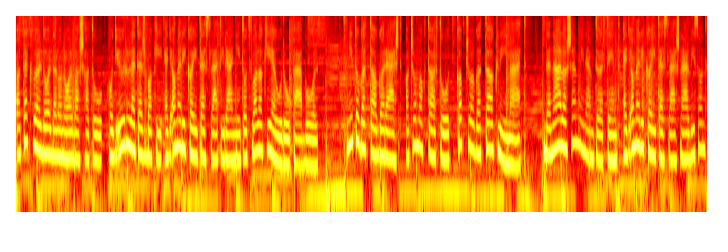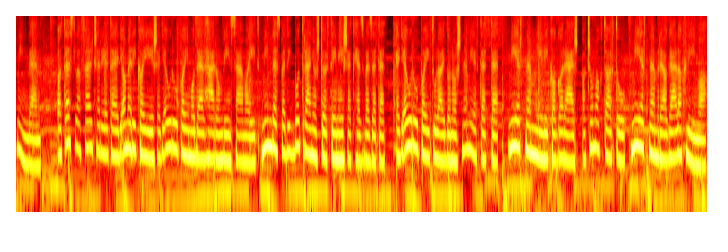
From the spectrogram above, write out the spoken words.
A TechWorld oldalon olvasható, hogy őrületes Baki egy amerikai Teslát irányított valaki Európából. Nyitogatta a garást, a csomagtartót, kapcsolgatta a klímát de nála semmi nem történt, egy amerikai Teslásnál viszont minden. A Tesla felcserélte egy amerikai és egy európai Model 3 számait, mindez pedig botrányos történésekhez vezetett. Egy európai tulajdonos nem értette, miért nem nyílik a garázs, a csomagtartó, miért nem reagál a klíma.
